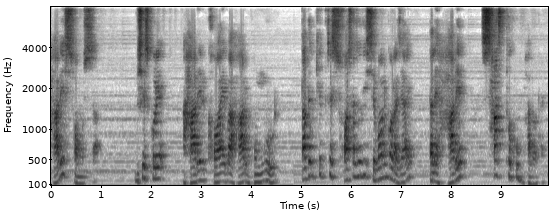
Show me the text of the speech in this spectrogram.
হাড়ের সমস্যা, বিশেষ করে হাড়ের ক্ষয় বা হাড় ভঙ্গুর তাদের ক্ষেত্রে শশা যদি সেবন করা যায়, তাহলে হাড়ের স্বাস্থ্য খুব ভালো থাকে।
